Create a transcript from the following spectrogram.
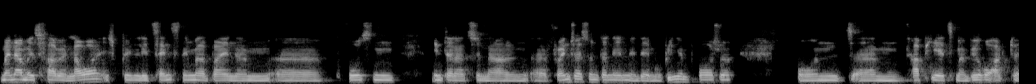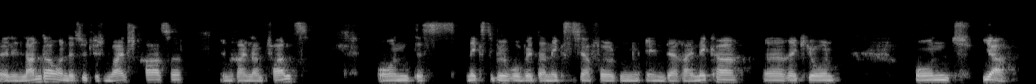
mein Name ist Fabian Lauer, ich bin Lizenznehmer bei einem äh, großen internationalen äh, Franchise-Unternehmen in der Immobilienbranche und ähm, habe hier jetzt mein Büro aktuell in Landau an der südlichen Weinstraße in Rheinland-Pfalz. Und das nächste Büro wird dann nächstes Jahr folgen in der Rhein-Neckar-Region. Äh, und ja,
